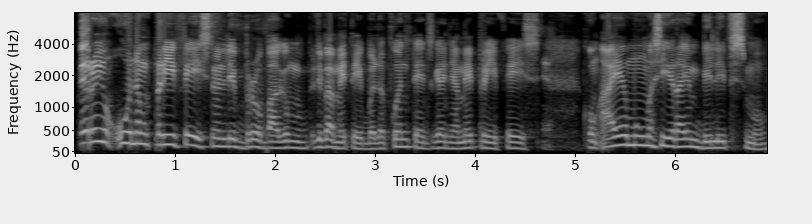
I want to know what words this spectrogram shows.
Pero yung unang preface ng libro, bago di ba, may table of contents, ganyan, may preface. Yeah. Kung ayaw mong masira yung beliefs mo,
